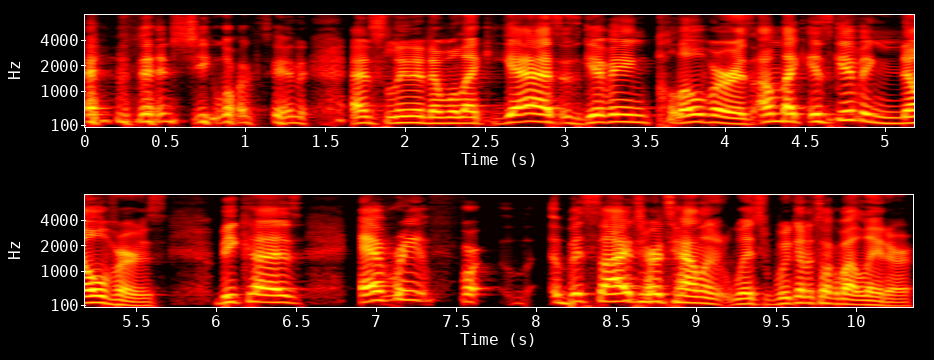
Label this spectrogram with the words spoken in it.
And then she walked in, and Salina and them were like, "Yes, it's giving Clovers." I'm like, "It's giving Novers," because every for besides her talent, which we're gonna talk about later,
